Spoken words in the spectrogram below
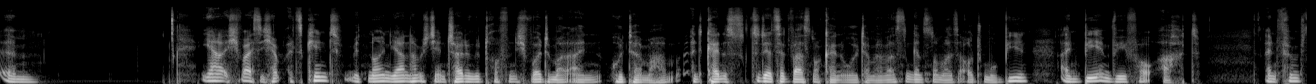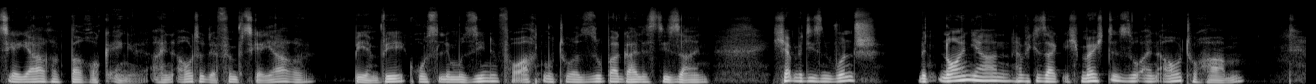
ähm, ja, ich weiß, ich habe als Kind mit neun Jahren habe ich die Entscheidung getroffen, ich wollte mal einen Oldtimer haben. Keines, zu der Zeit war es noch kein Oldtimer, war es ein ganz normales Automobil, ein BMW V8, ein 50er Jahre Barockengel, ein Auto der 50er Jahre, BMW, große Limousine, V8-Motor, super geiles Design. Ich habe mir diesen Wunsch mit neun Jahren habe ich gesagt, ich möchte so ein Auto haben,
